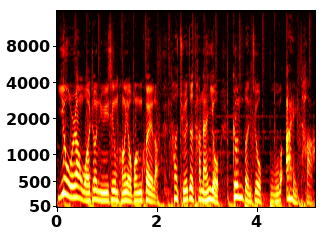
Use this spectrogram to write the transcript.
又让我这女性朋友崩溃了，她觉得她男友根本就不爱她。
